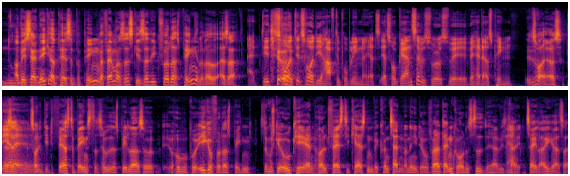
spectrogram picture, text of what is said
nu... Og hvis han ikke havde passet på penge, hvad fanden var så sket? Så havde de ikke fået deres penge, eller hvad? Altså, Ja, det, tror, det tror jeg, de har haft et problem med. Jeg, jeg tror gerne, Savage Rose vil, vil have deres penge. det tror jeg også. Det Det altså, er- jeg tror, det er de færreste bands, der tager ud og spiller, og så håber på ikke at få deres penge. Så det er måske okay, at han holdt fast i kassen med kontanterne. Det var før dankortets tid, det her, vi Ja. taler, ikke? Altså,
